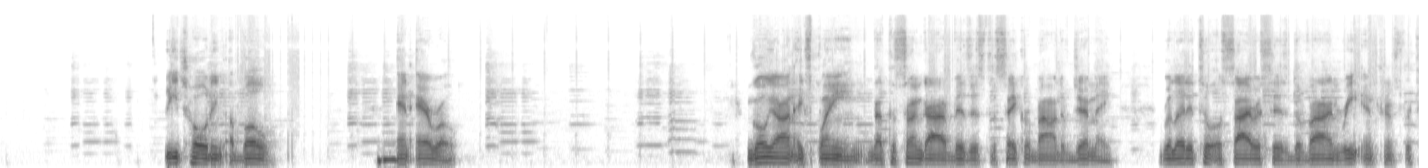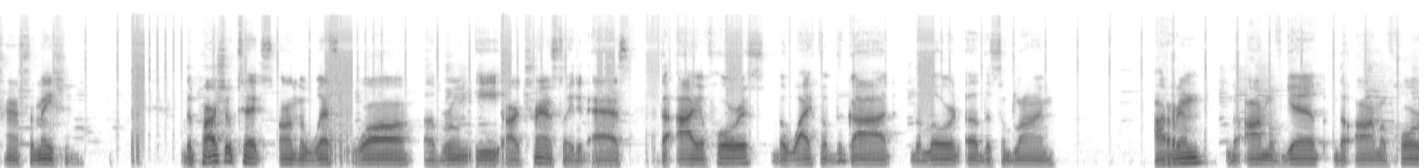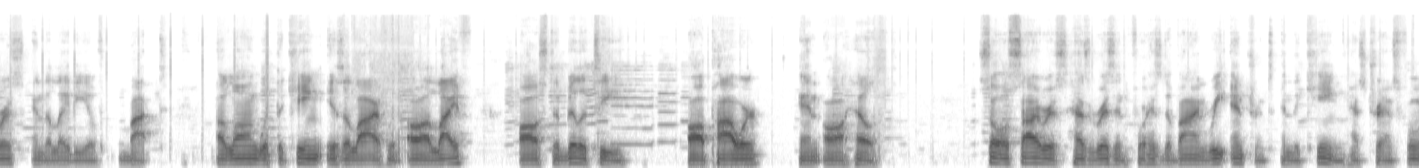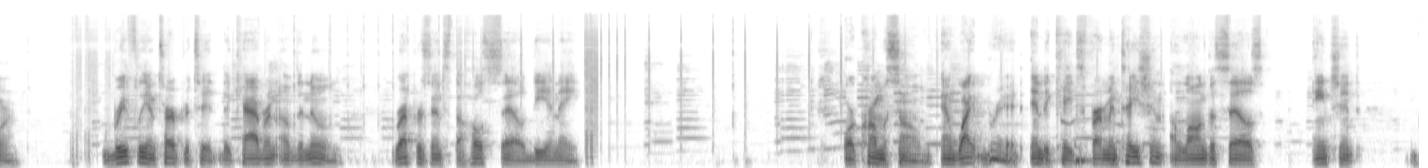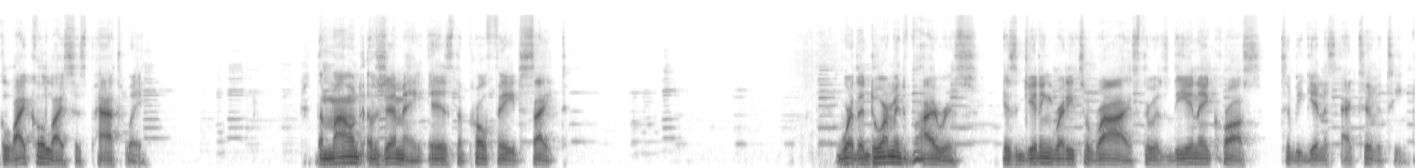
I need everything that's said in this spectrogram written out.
each holding a bow and arrow. Goyon explained that the sun god visits the sacred mound of Jeme, related to Osiris's divine re-entrance for transformation. The partial texts on the west wall of room E are translated as the Eye of Horus, the wife of the god, the Lord of the sublime, Arim, the arm of Geb, the arm of Horus, and the Lady of Bat. Along with the king is alive with all life, all stability, all power, and all health. So Osiris has risen for his divine re entrance, and the king has transformed. Briefly interpreted, the cavern of the noon represents the host cell DNA or chromosome, and white bread indicates fermentation along the cell's ancient glycolysis pathway. The mound of Jeme is the prophage site where the dormant virus is getting ready to rise through its DNA cross to begin its activity.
